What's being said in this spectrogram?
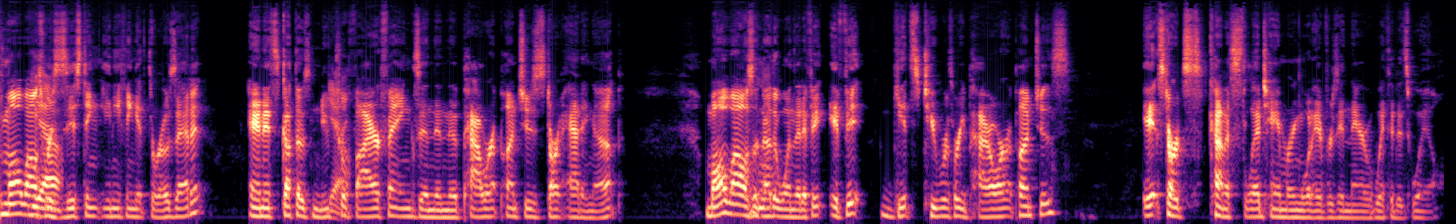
Mawile's Yeah. resisting anything it throws at it, and it's got those neutral Yeah. fire fangs, and then the power up punches start adding up. Mawile's Mhm. another one that if it if it gets two or three power up punches, it starts kind of sledgehammering whatever's in there with it as well.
